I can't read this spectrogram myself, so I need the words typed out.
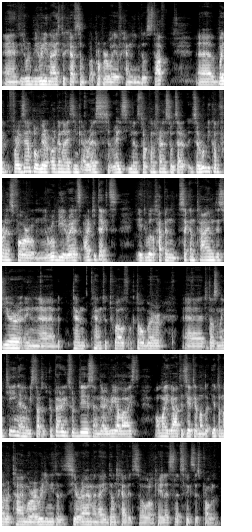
and it would be really nice to have some a proper way of handling those stuff. Uh, but for example, we are organizing a Rails, Rails Event Store conference. So it's a, it's a Ruby conference for Ruby Rails architects. It will happen second time this year in uh, 10, 10 to 12 October uh, 2019. And we started preparing for this and I realized, oh my God, it's yet another, yet another time where I really need a CRM and I don't have it. So, okay, let's, let's fix this problem.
